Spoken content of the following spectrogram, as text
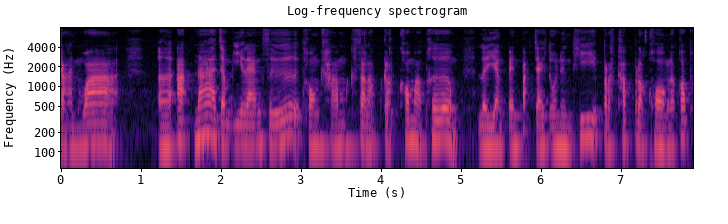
การณ์ว่า น่าจะมีแรงซื้อทองคำสลับกลับเข้ามาเพิ่ม เลยยังเป็นปัจจัยตัวหนึ่งที่ประคับประคองแล้วก็พ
